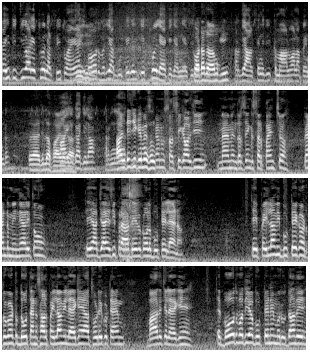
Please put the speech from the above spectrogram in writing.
ਅਸੀਂ ਤੀਜੀ ਵਾਰ ਇੱਥੋਂ ਨਰਸਰੀ ਤੋਂ ਆਏ ਆ ਜੀ ਬਹੁਤ ਵਧੀਆ ਬੂਟੇ ਨੇ ਇੱਥੋਂ ਹੀ ਲੈ ਕੇ ਜਾਂਦੇ ਹਾਂ ਅਸੀਂ। ਤੁਹਾਡਾ ਨਾਮ ਕੀ? ਹਰਦਿਆਲ ਸਿੰਘ ਜੀ ਕਮਾਲ ਵਾਲਾ ਪਿੰਡ। ਅਹ ਜ਼ਿਲ੍ਹਾ ਫਾਜ਼ਿਲਕਾ। ਫਾਜ਼ਿਲਕਾ ਜ਼ਿਲ੍ਹਾ ਹਰਨੀਆ। ਆਂਟੀ ਜੀ ਕਿਵੇਂ ਸੁਣ ਸਾਰਿਆਂ ਨੂੰ ਸਤਿ ਸ਼੍ਰੀ ਅਕਾਲ ਜੀ ਮੈਂ ਮਹਿੰਦਰ ਸਿੰਘ ਸਰਪੰਚ ਪਿੰਡ ਮੀਨੇ ਵਾਲੀ ਤੋਂ ਤੇ ਅੱਜ ਆਏ ਸੀ ਭਰਾ ਦੇਵ ਕੋਲ ਬੂਟੇ ਲੈਣ। ਤੇ ਪਹਿਲਾਂ ਵੀ ਬੂਟੇ ਘੱਟ ਤੋਂ ਘੱਟ 2-3 ਸਾਲ ਪਹਿਲਾਂ ਵੀ ਲੈ ਗਏ ਆ ਥੋੜੇ ਕੋ ਟਾਈਮ ਬਾਅਦ ਚ ਲੈ ਗਏ ਤੇ ਬਹੁਤ ਵਧੀਆ ਬੂਟੇ ਨੇ ਮਰੂਦਾਂ ਦੇ।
